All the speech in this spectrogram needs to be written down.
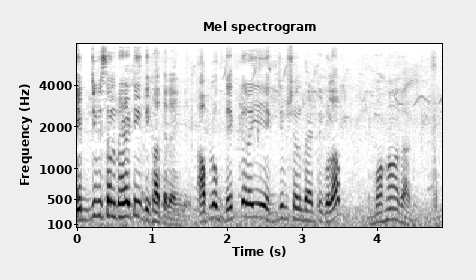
एग्जीबिशन वैरायटी दिखाते रहेंगे आप लोग देखते रहिए एग्जीबिशन वैरायटी गुलाब महादानी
